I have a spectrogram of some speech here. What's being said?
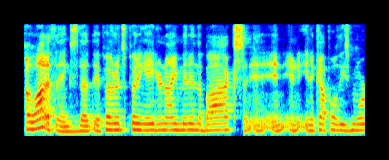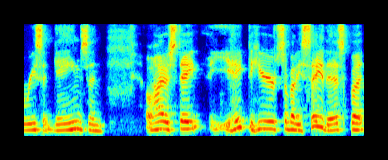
a lot of things that the opponent's putting eight or nine men in the box and in a couple of these more recent games. And Ohio State, you hate to hear somebody say this, but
